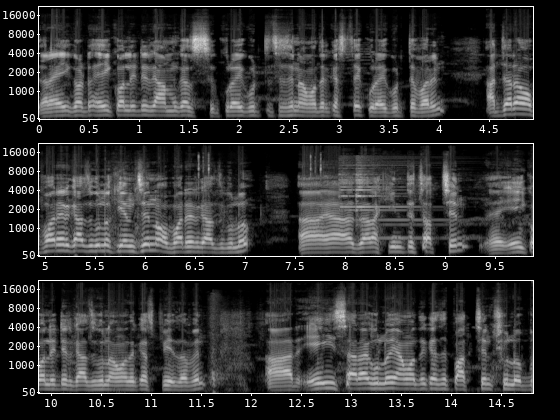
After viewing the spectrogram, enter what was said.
যারা এই গঠন এই কোয়ালিটির আম গাছ ক্রয় করতে চাইছেন, আমাদের কাছ থেকে ক্রয় করতে পারেন। আর যারা অফারের গাছগুলো কিনছেন অফারের গাছগুলো যারা কিনতে চাচ্ছেন এই কোয়ালিটির গাছগুলো আমাদের কাছে পেয়ে যাবেন। আর এই চারাগুলোই আমাদের কাছে পাচ্ছেন সুলভ্য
